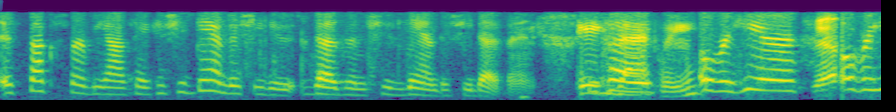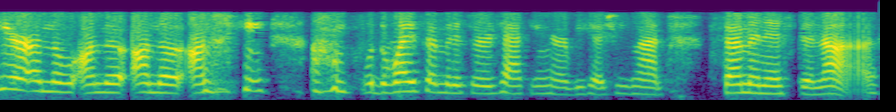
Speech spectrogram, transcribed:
it sucks for Beyonce because she's damned if she do, doesn't. She's damned if she doesn't. Because Exactly. over here, Yep. over here on the on the on the on the um, the white feminists are attacking her because she's not feminist enough.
